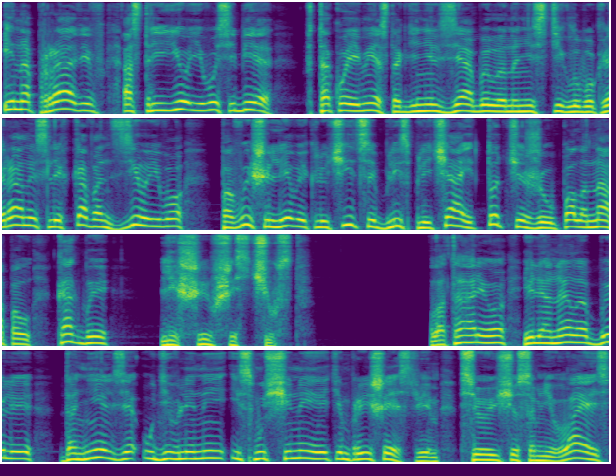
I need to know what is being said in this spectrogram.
и, направив острие его себе в такое место, где нельзя было нанести глубокой раны, слегка вонзила его повыше левой ключицы, близ плеча, и тотчас же упала на пол, как бы лишившись чувств. Лотарио и Леонелла были до нельзя удивлены и смущены этим происшествием, все еще сомневаясь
